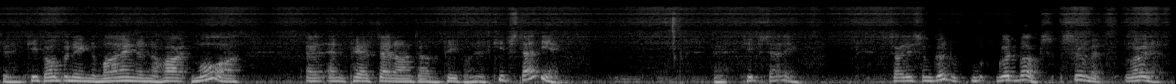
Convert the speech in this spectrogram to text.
See, keep opening the mind and the heart more and, and pass that on to other people. Just keep studying. Keep studying. Study some good good books. Assume it. Learn it.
